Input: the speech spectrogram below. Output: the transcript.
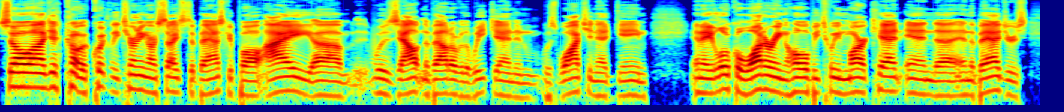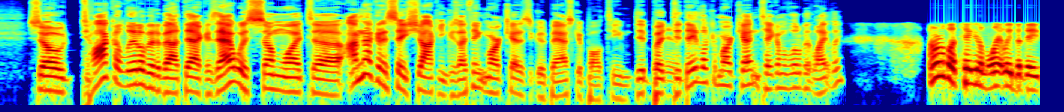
So, uh, just quickly turning our sights to basketball, I um, was out and about over the weekend and was watching that game in a local watering hole between Marquette and uh, and the Badgers. So, talk a little bit about that because that was somewhat. Uh, I'm not going to say shocking because I think Marquette is a good basketball team. Did, but yeah. did they look at Marquette and take them a little bit lightly? I don't know about taking them lightly, but they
